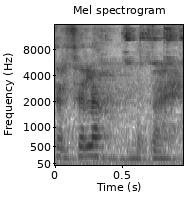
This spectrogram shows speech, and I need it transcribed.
तर चला बाय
